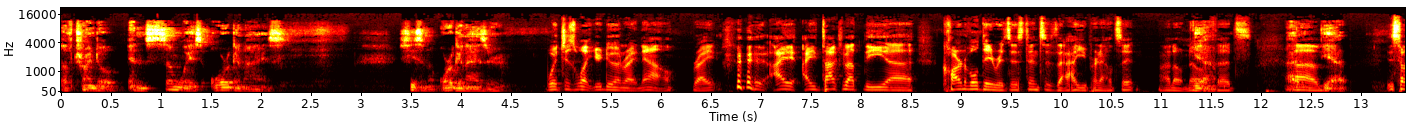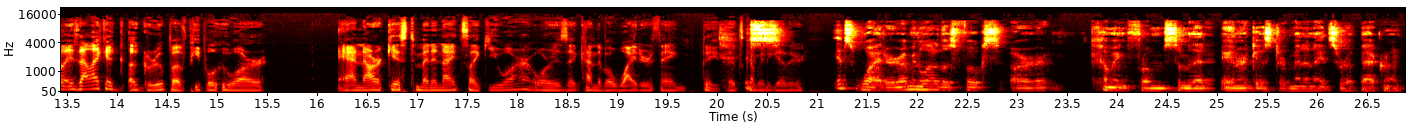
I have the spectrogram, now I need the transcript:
of trying to, in some ways, organize. She's an organizer. Which is what you're doing right now, right? I, I talked about the uh, Carnival de Resistance. Is that how you pronounce it? I don't know Yeah. if that's. I- Um, yeah, So is that like a, a group of people who are anarchist Mennonites like you are, or is it kind of a wider thing that, that's coming It's- together? It's wider. I mean, a lot of those folks are coming from some of that anarchist or Mennonite sort of background,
